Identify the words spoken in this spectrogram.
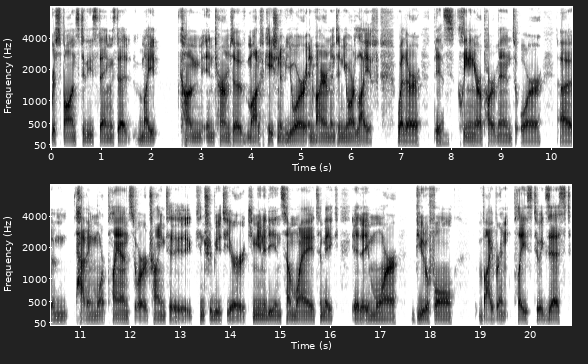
response to these things that might come in terms of modification of your environment in your life, whether it's yeah. cleaning your apartment or um, having more plants or trying to contribute to your community in some way to make it a more beautiful, vibrant place to exist.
